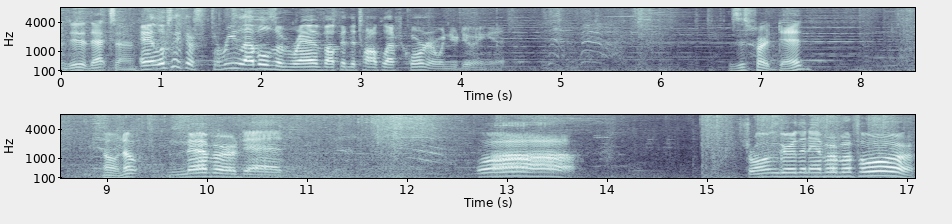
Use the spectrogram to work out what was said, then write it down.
I did it that time. And it looks like there's three levels of rev up in the top left corner when you're doing it. Is this part dead? Oh no. Never dead. Whoa! Stronger than ever before.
